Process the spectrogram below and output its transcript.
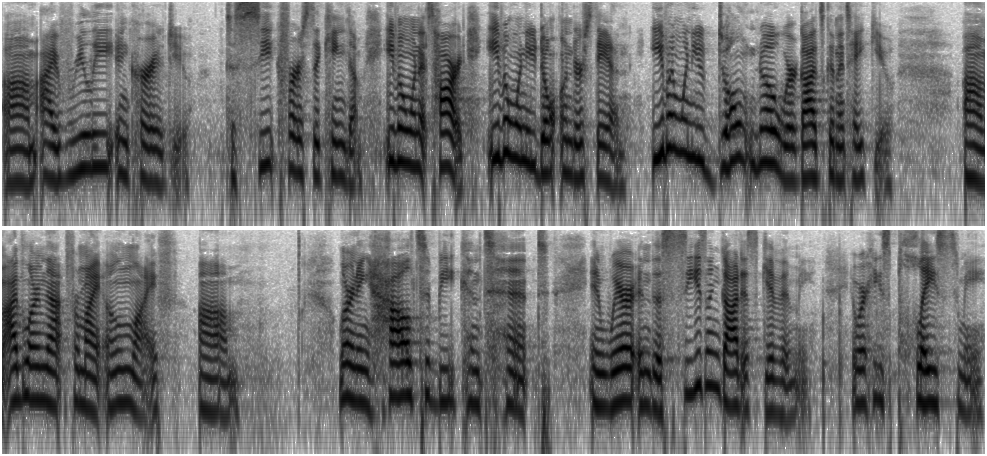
um, I really encourage you to seek first the kingdom, even when it's hard, even when you don't understand, even when you don't know where God's going to take you. Um, I've learned that for my own life, um, learning how to be content in where in the season God has given me, and where He's placed me.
